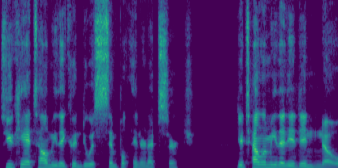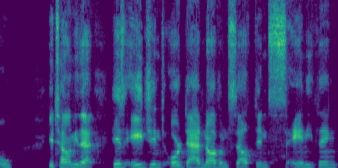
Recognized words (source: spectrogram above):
So you can't tell me they couldn't do a simple internet search. You're telling me that they didn't know. You're telling me that his agent or Dadonov himself didn't say anything.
